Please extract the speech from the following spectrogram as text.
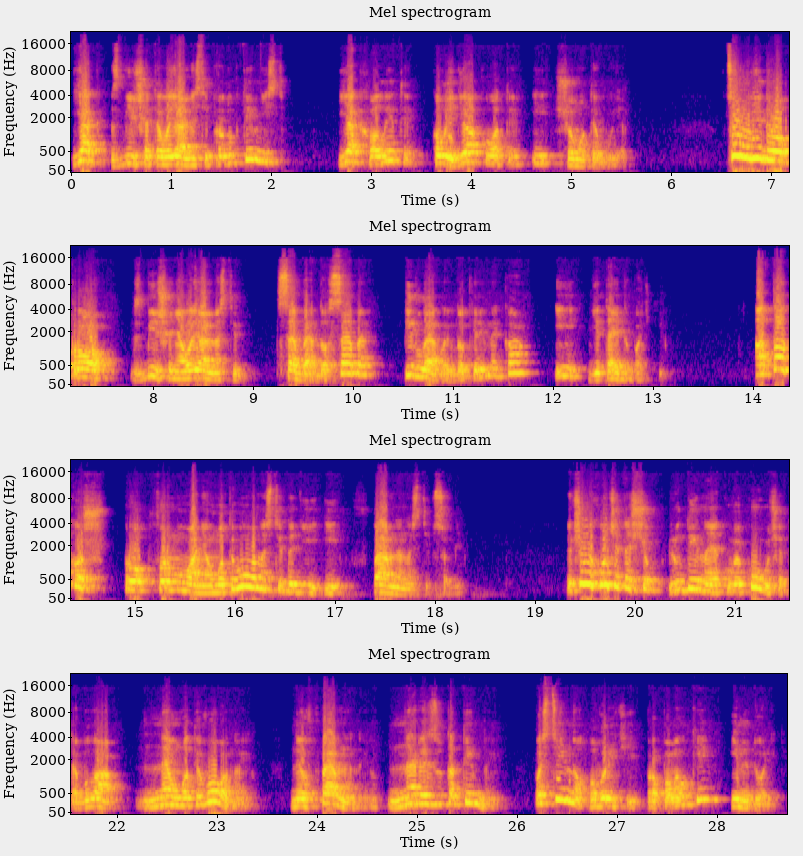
Як збільшити лояльність і продуктивність, як хвалити, коли дякувати і що мотивує. В цьому відео про збільшення лояльності себе до себе, підлеглих до керівника і дітей до батьків. А також про формування мотивованості до дій і впевненості в собі. Якщо ви хочете, щоб людина, яку ви коучите, була неумотивованою, невпевненою, нерезультативною, постійно говоріть їй про помилки і недоліки.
